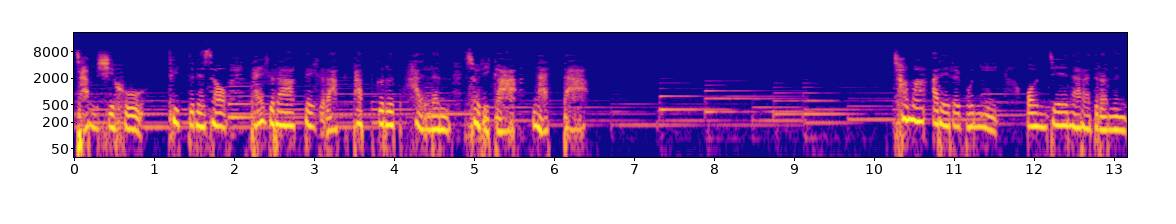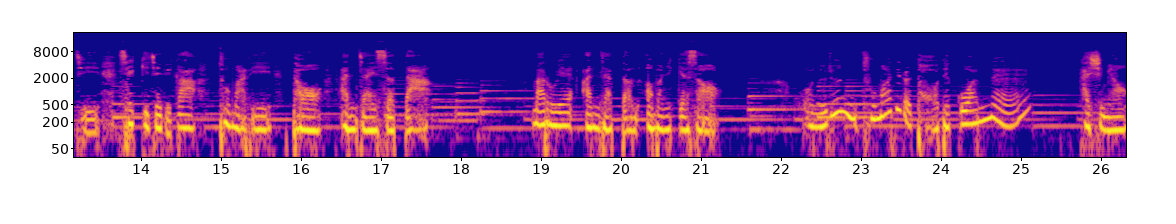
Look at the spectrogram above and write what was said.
잠시 후 뒤뜰에서 달그락달그락 밥그릇 핥는 소리가 났다. 처마 아래를 보니 언제 날아들었는지 새끼제비가 두 마리 더 앉아 있었다. 마루에 앉았던 어머니께서 오늘은 두 마리를 더 데리고 왔네 하시며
